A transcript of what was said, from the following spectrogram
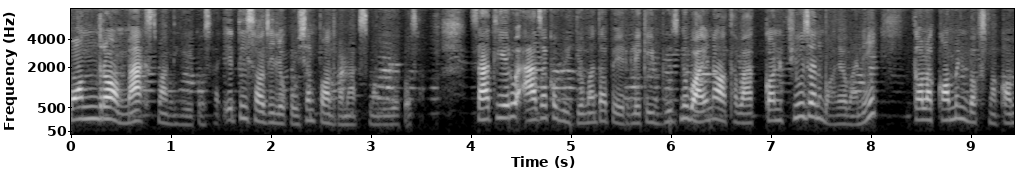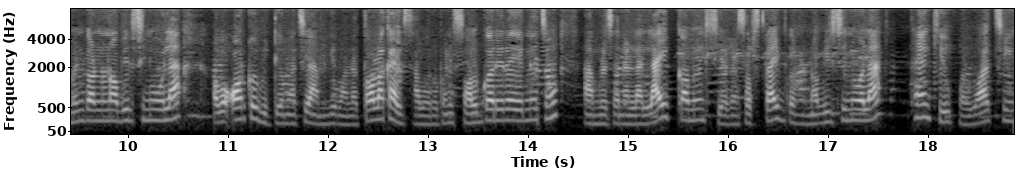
पन्ध्र मार्क्समा दिएको छ। यति सजिलो क्वेसन पन्ध्र मार्क्समा दिएको छ। साथीहरू आजको भिडियोमा तपाईँहरूले केही बुझ्नु भएन अथवा कन्फ्युजन भयो भने तल कमेन्ट बक्समा कमेन्ट गर्न नबिर्सिनु होला अब अर्को भिडियोमा चाहिँ हामी योभन्दा तलका हिसाबहरू पनि सल्भ गरेर हेर्नेछौँ। हाम्रो च्यानललाई लाइक कमेन्ट सेयर र सब्सक्राइब गर्न नबिर्सिनु होला थ्याङ्क यू फर वाचिङ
